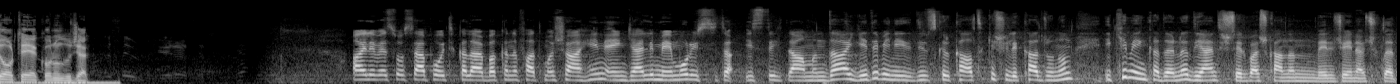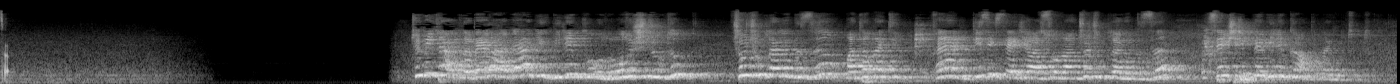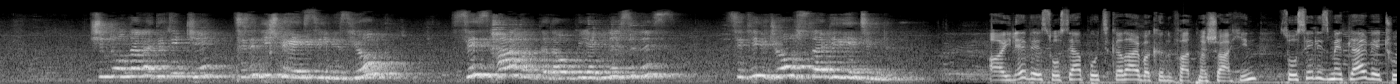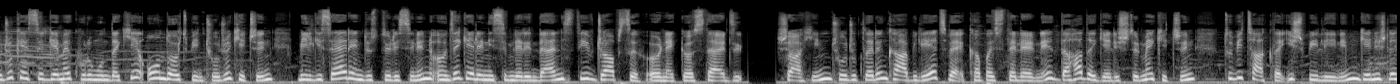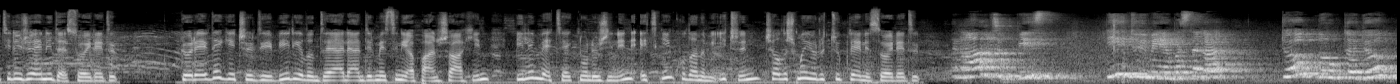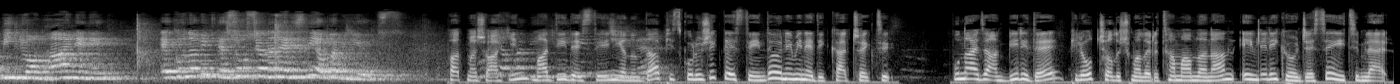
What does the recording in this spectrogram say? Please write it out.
şekilde ortaya konulacak. Aile ve Sosyal Politikalar Bakanı Fatma Şahin engelli memur istihdamında 7746 kişilik kadronun 2000 kadarını Diyanet İşleri Başkanlığı'nın vereceğini açıkladı. TÜBİTAK'la beraber bir bilim kurulu oluşturduk. Çocuklarımızı matematik, fen, fizik zekası olan çocuklarımızı seçtik ve bilim kampına götürdük. Şimdi onlara dedik ki sizin hiçbir eksiğiniz yok. Siz Harvard'da da okuyabilirsiniz. Steve Jobs da bir yetimdi. Aile ve Sosyal Politikalar Bakanı Fatma Şahin, Sosyal Hizmetler ve Çocuk Esirgeme Kurumu'ndaki 14 bin çocuk için bilgisayar endüstrisinin önde gelen isimlerinden Steve Jobs'ı örnek gösterdi. Şahin, çocukların kabiliyet ve kapasitelerini daha da geliştirmek için TÜBİTAK'la işbirliğinin genişletileceğini de söyledi. Görevde geçirdiği bir yılın değerlendirmesini yapan Şahin, bilim ve teknolojinin etkin kullanımı için çalışma yürüttüklerini söyledi. Artık biz bir düğmeye basarak 4.4 milyon hanenin ekonomik ve sosyal analizini yapabiliyoruz. Fatma Şahin maddi desteğin yanında psikolojik desteğin de önemine dikkat çekti. Bunlardan biri de pilot çalışmaları tamamlanan evlilik öncesi eğitimler.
